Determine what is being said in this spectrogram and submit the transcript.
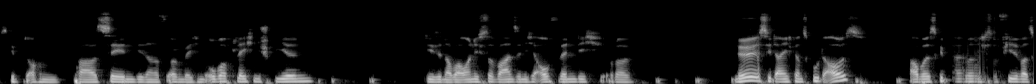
es gibt auch ein paar Szenen, die dann auf irgendwelchen Oberflächen spielen. Die sind aber auch nicht so wahnsinnig aufwendig oder nö, es sieht eigentlich ganz gut aus. Aber es gibt einfach nicht so viel, was.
